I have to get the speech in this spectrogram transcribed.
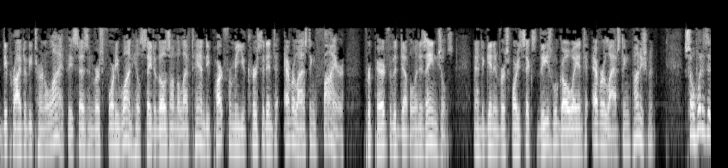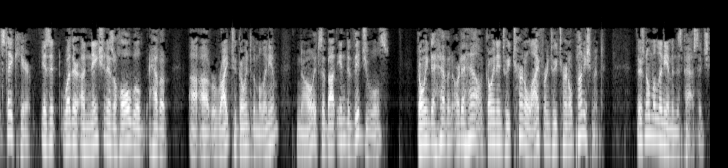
deprived of eternal life. He says in verse 41, He'll say to those on the left hand, Depart from me, you cursed, into everlasting fire, prepared for the devil and his angels. And again in verse 46, These will go away into everlasting punishment. So what is at stake here? Is it whether a nation as a whole will have a, a, a right to go into the millennium? No, it's about individuals going to heaven or to hell, going into eternal life or into eternal punishment. There's no millennium in this passage.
